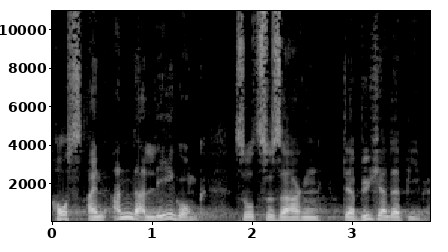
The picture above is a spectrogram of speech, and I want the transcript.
Auseinanderlegung sozusagen der Bücher der Bibel.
